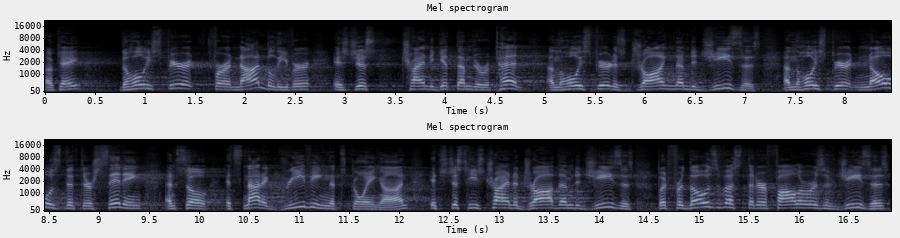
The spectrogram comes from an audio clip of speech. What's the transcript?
Okay? The Holy Spirit for a non believer is just trying to get them to repent, and the Holy Spirit is drawing them to Jesus. And the Holy Spirit knows that they're sinning, and so it's not a grieving that's going on, it's just He's trying to draw them to Jesus. But for those of us that are followers of Jesus,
